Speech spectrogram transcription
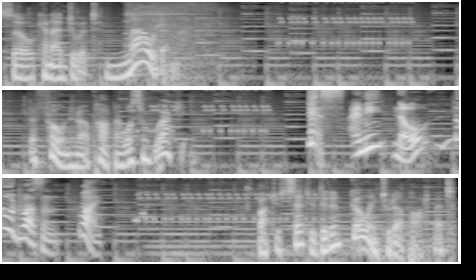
So, can I do it now then? The phone in her apartment wasn't working. Yes, I mean, no, no, it wasn't. Right. But you said you didn't go into the apartment,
